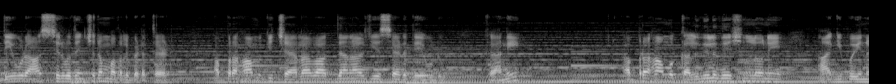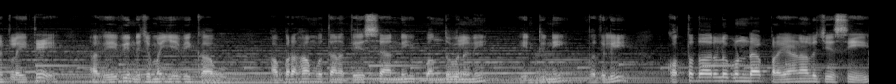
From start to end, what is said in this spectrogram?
దేవుడు ఆశీర్వదించడం మొదలు పెడతాడు. అబ్రహాముకి చాలా వాగ్దానాలు చేశాడు దేవుడు. కానీ అబ్రహాము కలిదిల దేశంలోనే ఆగిపోయినట్లయితే అవేవి నిజమయ్యేవి కావు. అబ్రహాము తన దేశాన్ని బంధువులని ఇంటిని వదిలి కొత్త దారుల గుండా ప్రయాణాలు చేసి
